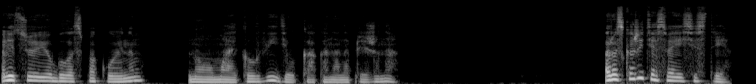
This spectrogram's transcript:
Лицо ее было спокойным, но Майкл видел, как она напряжена. «Расскажите о своей сестре».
